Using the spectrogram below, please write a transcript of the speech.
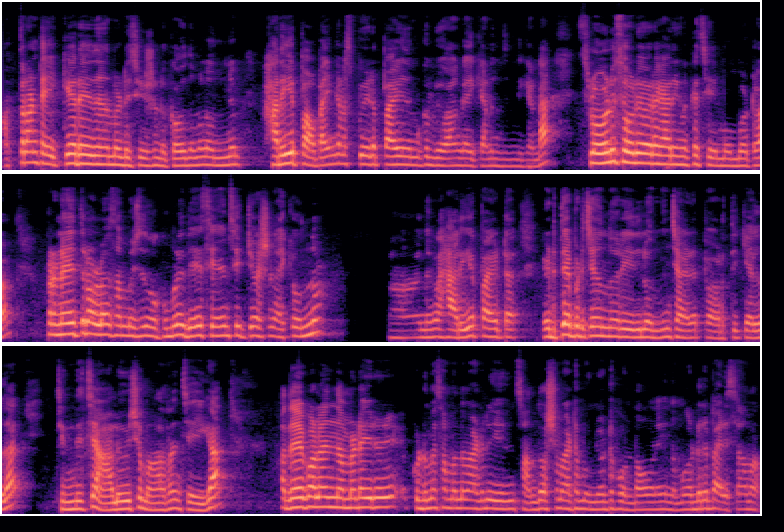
അത്രയും ടേക്ക് കെയർ ചെയ്ത് നമ്മൾ ഡിസിഷൻ എടുക്കുക നമ്മളൊന്നും ഹറിയപ്പാ ഭയങ്കര സ്പീഡപ്പായി നമുക്ക് വിവാഹം കഴിക്കാനും ചിന്തിക്കേണ്ട. സ്ലോലി സ്ലോലി ഓരോ കാര്യങ്ങളൊക്കെ ചെയ്യും മുമ്പോട്ട് പോകാം പ്രണയത്തിലുള്ളത് സംബന്ധിച്ച് നോക്കുമ്പോൾ ഇതേ സെയിം സിറ്റുവേഷൻ ആക്കി ഒന്നും നിങ്ങൾ ഹറിയപ്പായിട്ട് എടുത്തേ പിടിച്ചെന്ന രീതിയിൽ ഒന്നും പ്രവർത്തിക്കല്ല ചിന്തിച്ച് ആലോചിച്ച് മാത്രം ചെയ്യുക. അതേപോലെ തന്നെ നമ്മുടെ ഒരു കുടുംബ സംബന്ധമായിട്ടുള്ള ഈ സന്തോഷമായിട്ട് മുന്നോട്ട് കൊണ്ടുപോകണമെങ്കിൽ നമ്മളുടെ ഒരു പരിശ്രമം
